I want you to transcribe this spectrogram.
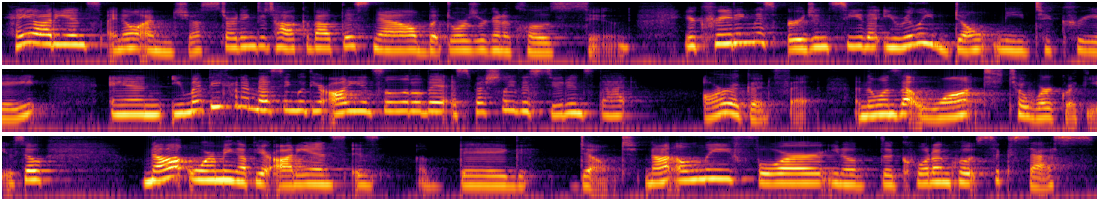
hey, audience, I know I'm just starting to talk about this now, but doors are gonna close soon. You're creating this urgency that you really don't need to create. And you might be kind of messing with your audience a little bit, especially the students that are a good fit and the ones that want to work with you. So, not warming up your audience is a big don't. Not only for, you know, the quote unquote success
